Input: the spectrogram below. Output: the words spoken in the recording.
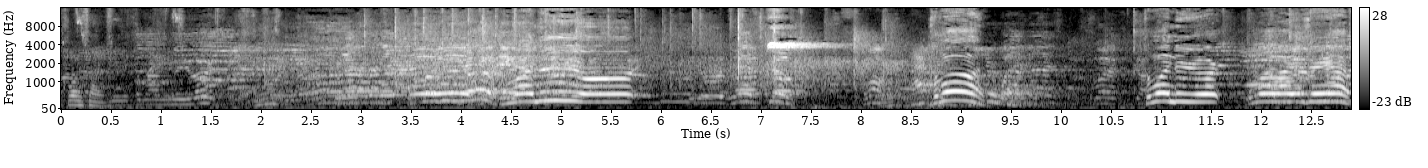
Come on, Simon. Come on, New York. Let's go! Come on. Come on, New York. Come on, Virginia.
